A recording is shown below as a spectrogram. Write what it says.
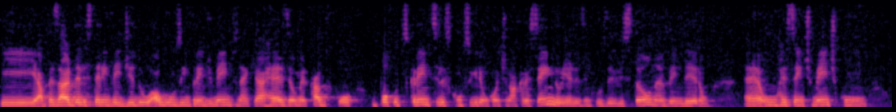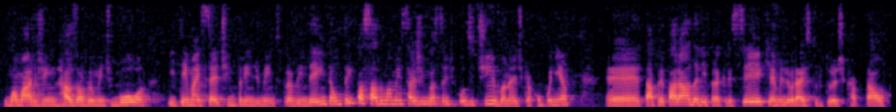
que apesar deles terem vendido alguns empreendimentos, né, que a Reza, o mercado ficou um pouco descrente se eles conseguiriam continuar crescendo, e eles inclusive estão, né, venderam é, um recentemente com uma margem razoavelmente boa e tem mais sete empreendimentos para vender, então tem passado uma mensagem bastante positiva, né, de que a companhia está é, tá preparada ali para crescer, quer melhorar a estrutura de capital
